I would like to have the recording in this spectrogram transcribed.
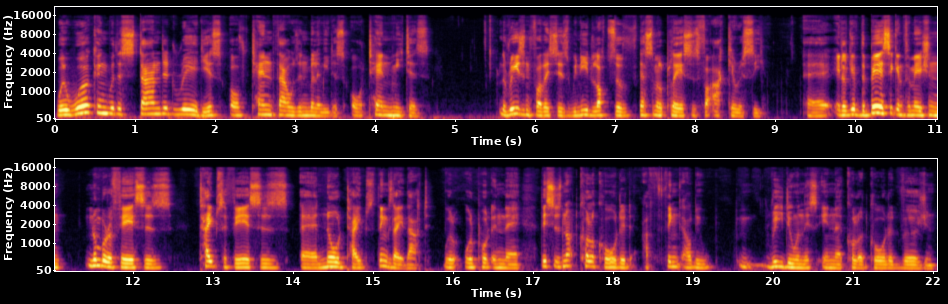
We're working with a standard radius of 10,000 millimeters or 10 meters. The reason for this is we need lots of decimal places for accuracy. Uh, it'll give the basic information, number of faces, types of faces, uh, node types, things like that. We'll, we'll put in there. This is not color coded. I think I'll be redoing this in a colored coded version.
